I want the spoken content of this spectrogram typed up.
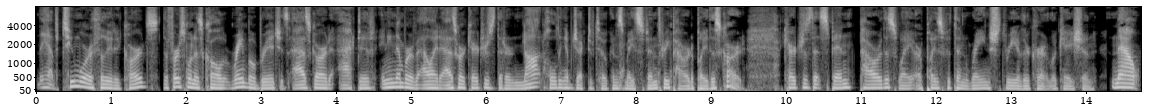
They have two more affiliated cards. The first one is called Rainbow Bridge. It's Asgard active. Any number of allied Asgard characters that are not holding objective tokens may spend three power to play this card. Characters that spend power this way are placed within range three of their current location. Now,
